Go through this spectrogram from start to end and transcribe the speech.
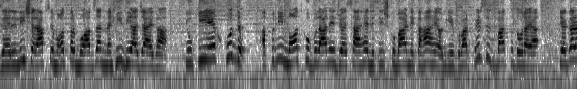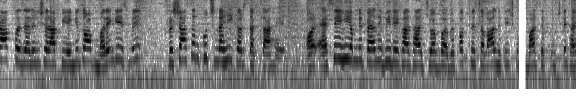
जहरीली शराब से मौत पर मुआवजा नहीं दिया जाएगा, क्योंकि ये खुद अपनी मौत को बुलाने जैसा है, नीतीश कुमार ने कहा है। और ये एक बार फिर से इस बात को दोहराया कि अगर आप जहरीली शराब पिएँगे तो आप मरेंगे इसमें। प्रशासन कुछ नहीं कर सकता है। और ऐसे ही हमने पहले भी देखा था, जब विपक्ष ने सवाल नीतीश कुमार से पूछे थे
